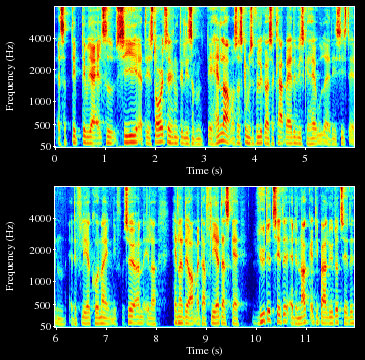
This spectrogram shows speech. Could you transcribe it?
altså det, det vil jeg altid sige, at det er storytelling, det er ligesom det handler om, og så skal man selvfølgelig gøre sig klart, hvad er det, vi skal have ud af det i sidste ende. Er det flere kunder ind i frisøren, eller handler det om, at der er flere, der skal lytte til det? Er det nok, at de bare lytter til det?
